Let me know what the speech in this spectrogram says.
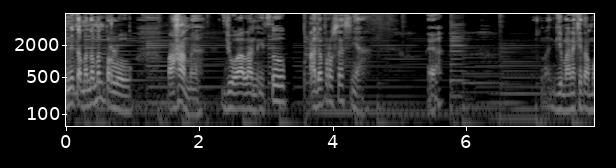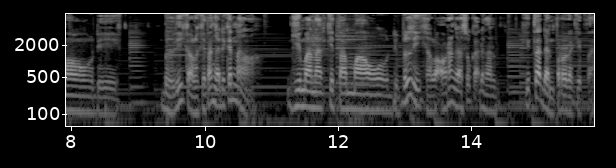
Ini teman-teman perlu paham ya, jualan itu ada prosesnya, ya. Gimana kita mau dibeli kalau kita nggak dikenal? Gimana kita mau dibeli kalau orang nggak suka dengan kita dan produk kita?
